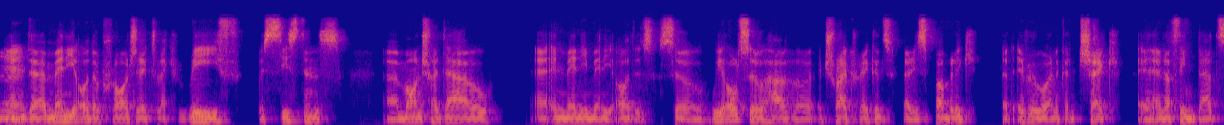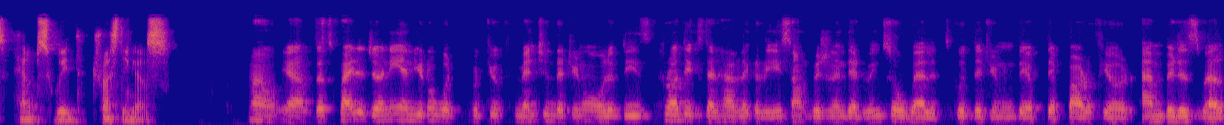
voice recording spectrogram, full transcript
mm. and uh, many other projects like Reef, Persistence, uh, Mantra DAO, and many many others. So we also have a, a track record that is public that everyone can check. And I think that helps with trusting us. Wow, yeah, that's quite a journey. And you know what what you've mentioned that you know all of these projects that have like a really sound vision and they're doing so well. It's good that you know they're they're part of your ambit as well.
